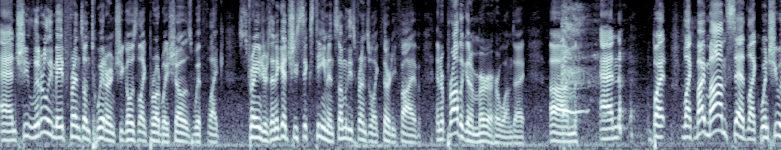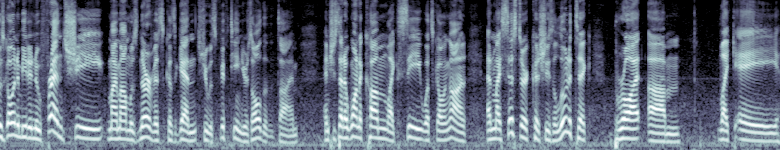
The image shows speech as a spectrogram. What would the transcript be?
And she literally made friends on Twitter, and she goes to like Broadway shows with like strangers. And again, she's 16, and some of these friends are like 35, and are probably going to murder her one day. Um, and but like my mom said, like when she was going to meet a new friend, she my mom was nervous because again she was 15 years old at the time, and she said I want to come like see what's going on. And my sister, because she's a lunatic, brought um, like a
